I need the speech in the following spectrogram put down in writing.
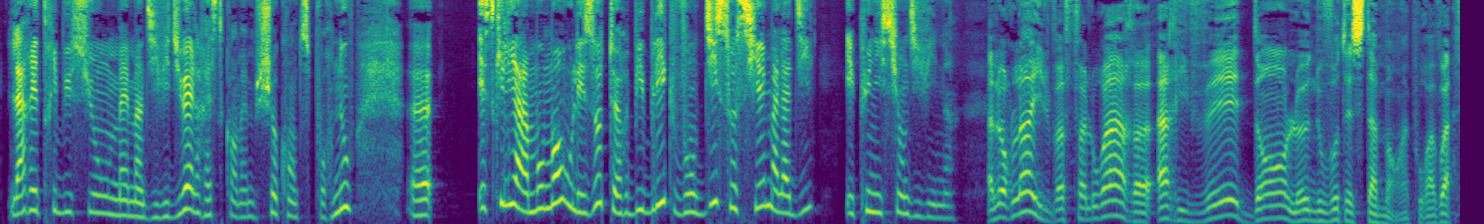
la rétribution même individuelle reste quand même choquante pour nous. Euh, est-ce qu'il y a un moment où les auteurs bibliques vont dissocier maladie et punition divine? Alors là, il va falloir euh, arriver dans le Nouveau Testament hein, pour avoir.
